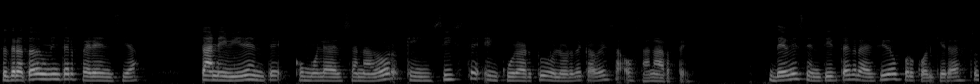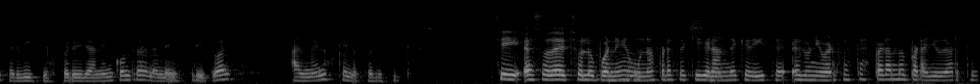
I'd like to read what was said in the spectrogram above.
Se trata de una interferencia tan evidente como la del sanador que insiste en curar tu dolor de cabeza o sanarte. Debes sentirte agradecido por cualquiera de estos servicios, pero irán en contra de la ley espiritual, al menos que lo solicites. Sí, eso de hecho lo ponen en una frase aquí Sí. grande que dice, el universo está esperando para ayudarte,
